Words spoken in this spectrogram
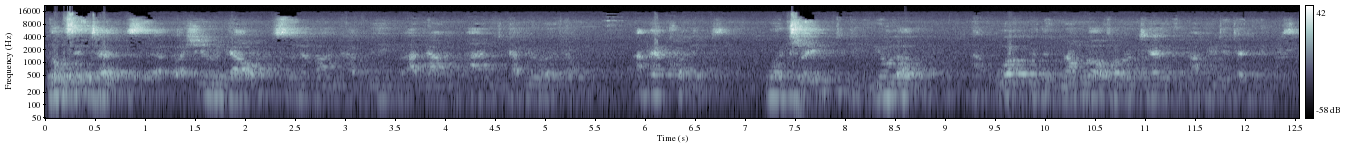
Those interns, uh, Bashir Yao, Suleiman Habib Adam, and Kabiru Adam, and their colleagues, were trained in Yola and worked with a number of volunteers with amputated limbs.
